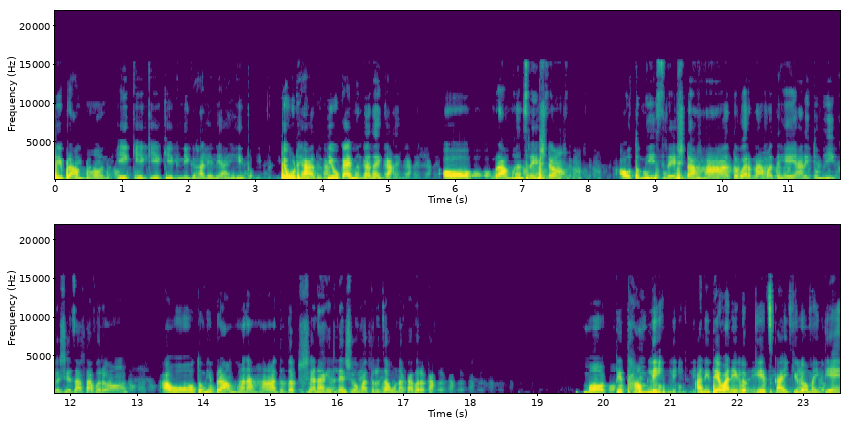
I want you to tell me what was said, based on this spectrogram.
ते ब्राह्मण एक एक एक एक निघालेले आहेत. तेवढ्यात देव काय म्हणतात आहे का ओ ब्राह्मण श्रेष्ठ. अहो तुम्ही श्रेष्ठ आहात वर्णामध्ये आणि तुम्ही कसे जाता बरं? अहो तुम्ही ब्राह्मण आहात दक्षिणा घेतल्याशिवाय मात्र जाऊ नका बरं का? मग ते थांबले आणि देवाने लगेच काय केलं माहितीये?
